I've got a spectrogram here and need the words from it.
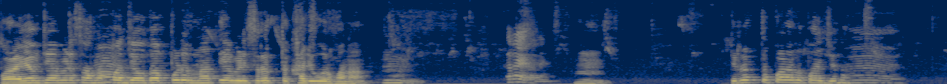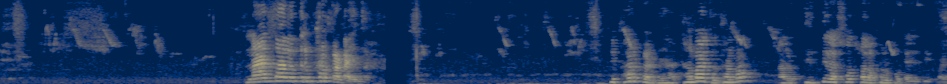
पायावर ज्या वेळेस हा. पंजाब दाब पडेल ना त्यावेळेस रक्त खालीवर होणार. खरंय का नाही? हम्म. ते रक्त पळायला पाहिजे ना. हम्म. नाही चालत तरी फरकटायचा. ती फरकट द्या थांबायचं थांबा. अरे ती तिला स्वतःला फरकटायचं ते पाय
